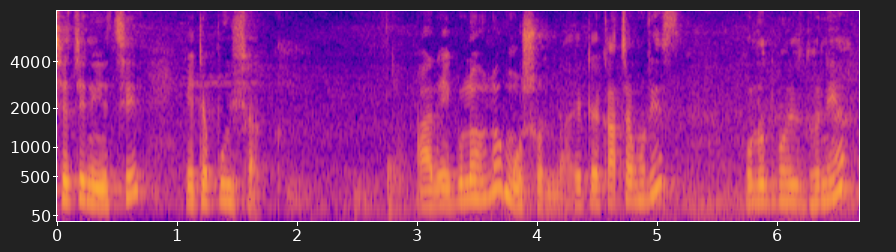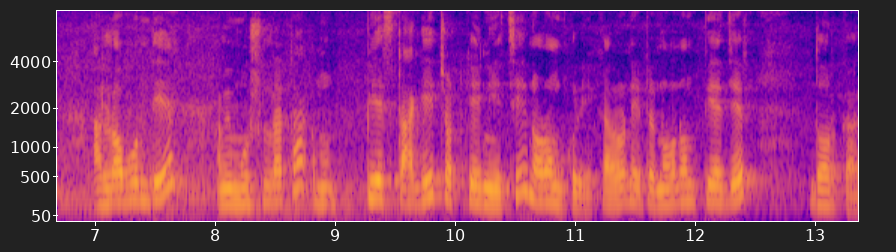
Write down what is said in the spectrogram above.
ছেঁচে নিয়েছি। এটা পুঁই শাক আর এগুলো হলো মশলা। এটা কাঁচামরিচ, হলুদ মরিচ, ধনিয়া আর লবণ দিয়ে আমি মশলাটা পেস্ট আগেই চটকে নিয়েছি নরম করে, কারণ এটা নরম পেঁয়াজের দরকার।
